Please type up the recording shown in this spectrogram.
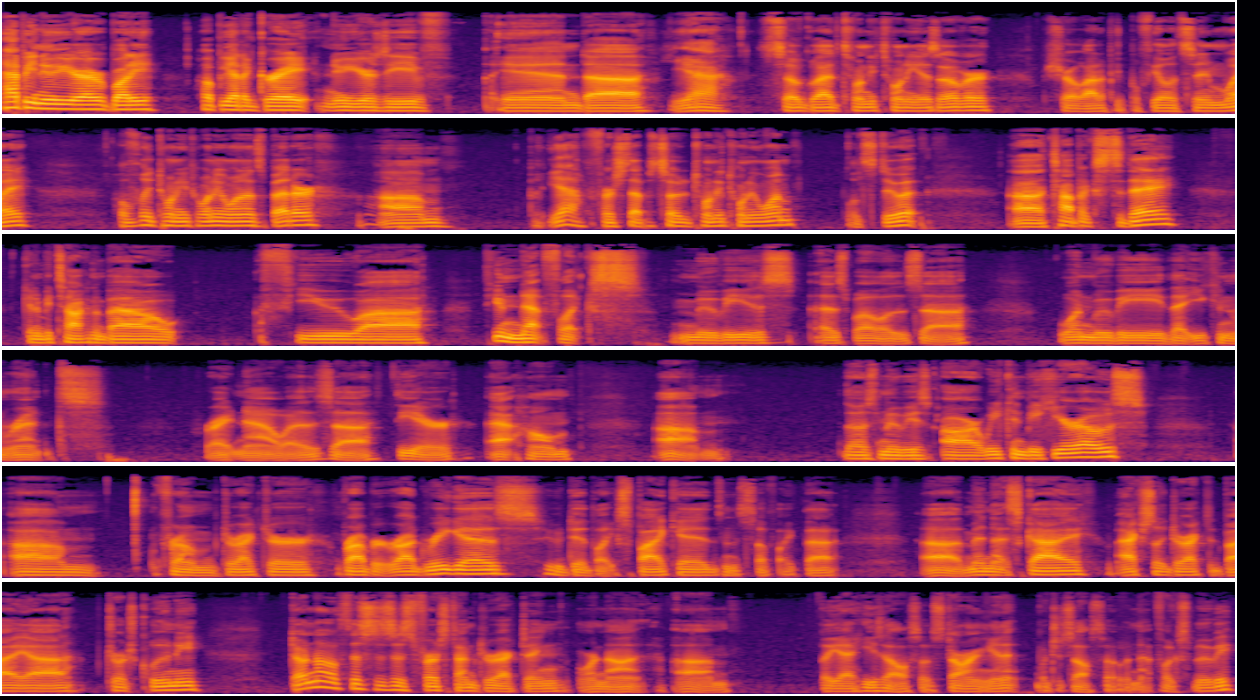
Happy New Year, everybody. Hope you had a great New Year's Eve. And uh, yeah, so glad 2020 is over. I'm sure a lot of people feel the same way. Hopefully, 2021 is better. Um, but yeah, first episode of 2021. Let's do it. Uh, topics today. Going to be talking about a few uh, few Netflix movies as well as uh, one movie that you can rent right now as uh, theater at home. Um, those movies are We Can Be Heroes um, from director Robert Rodriguez, who did like Spy Kids and stuff like that. Uh, Midnight Sky, actually directed by uh, George Clooney. Don't know if this is his first time directing or not. Um, but yeah, he's also starring in it, which is also a Netflix movie.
